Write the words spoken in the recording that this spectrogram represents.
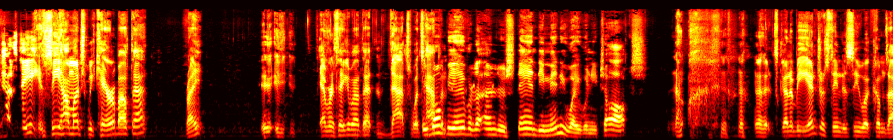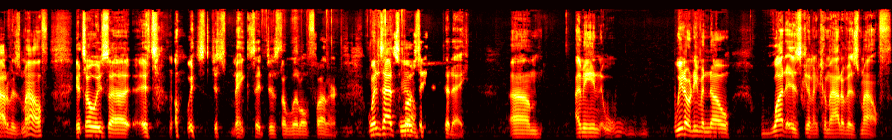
Yeah, see, see how much we care about that, right? I- I- ever think about that? That's what's We happening. won't be able to understand him anyway when he talks. No. it's going to be interesting to see what comes out of his mouth. It's always uh it's always just makes it just a little funner. When's that supposed to end today? Um I mean we don't even know what is going to come out of his mouth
